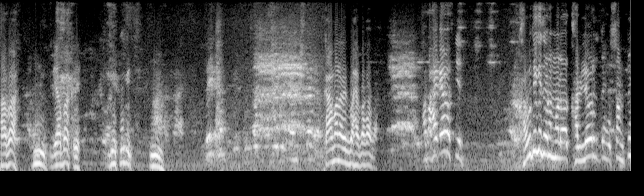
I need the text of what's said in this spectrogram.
हा बा. हम्म. घ्या भाकरी. घेतो की हम्म. काय म्हणाले बाहेर? बघा बा. आबा हाय काय व्यवस्थित? खाऊ दे की जरा मला. खाल्ल्यावर सांगतो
